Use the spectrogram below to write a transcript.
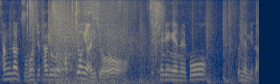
상단 두 번째 타격은 확정이 아니죠. 패링 해내고 끝냅니다.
